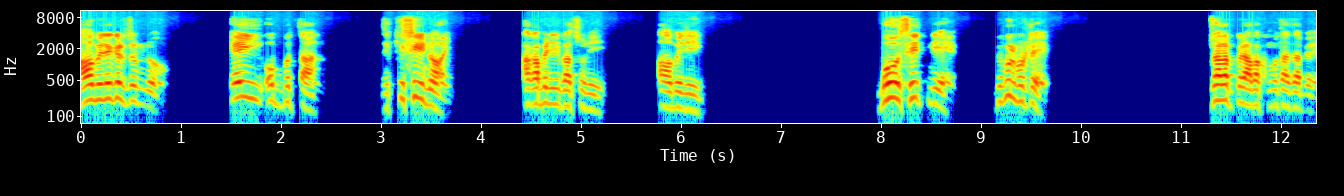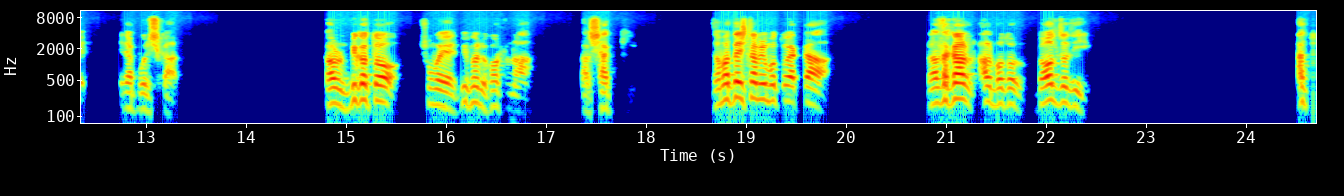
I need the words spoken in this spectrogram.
আওয়ামী লীগের জন্য এই অভ্যুত্থান যে কিছুই নয়, আগামী নির্বাচনে আওয়ামী লীগ বহু সিট নিয়ে বিপুল ভোটে জয়লাভ করে আবার ক্ষমতা যাবে, এটা পরিষ্কার। কারণ বিগত সময়ের বিভিন্ন ঘটনা তার সাক্ষী। জামাতে ইসলামের মতো একটা রাজাকার আল বদর দল যদি এত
